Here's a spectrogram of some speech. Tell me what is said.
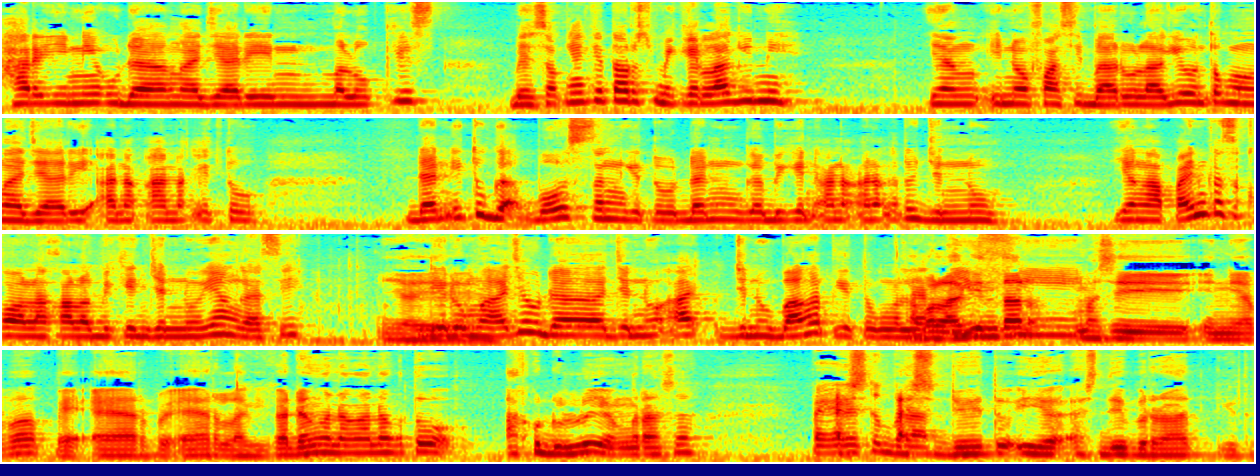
hari ini udah ngajarin melukis, besoknya kita harus mikir lagi nih yang inovasi baru lagi untuk mengajari anak-anak itu. Dan itu gak bosen gitu dan gak bikin anak-anak itu jenuh. Ya ngapain ke sekolah kalau bikin jenuh ya nggak sih? Iya, Di iya, rumah aja udah jenuh jenuh banget gitu ngeliat apalagi TV. ntar masih ini apa PR PR lagi kadang anak-anak tuh aku dulu yang ngerasa PR S- itu berat. SD itu iya SD berat gitu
